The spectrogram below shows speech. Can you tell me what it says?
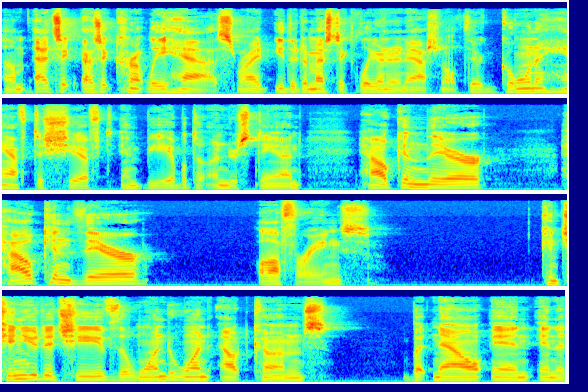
Um, as it, as it currently has, right? Either domestically or international, they're going to have to shift and be able to understand how can their how can their offerings continue to achieve the one-to-one outcomes but now in, in a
